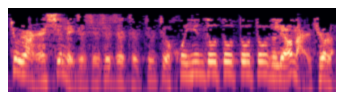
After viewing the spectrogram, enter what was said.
就让人心里这这这这这这婚姻都都都都聊哪儿去了？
